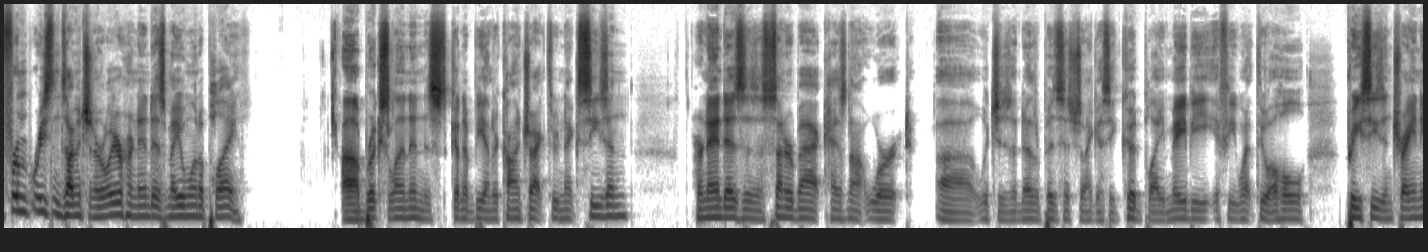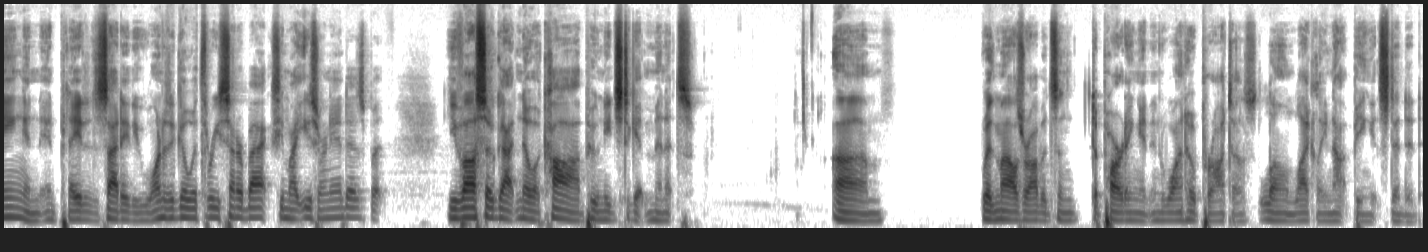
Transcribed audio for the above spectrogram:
for reasons I mentioned earlier, Hernandez may want to play. Uh, Brooks Lennon is going to be under contract through next season. Hernandez as a center back has not worked, uh, which is another position I guess he could play. Maybe if he went through a whole preseason training and, and Pineda decided he wanted to go with three center backs, he might use Hernandez. But you've also got Noah Cobb who needs to get minutes. Um, with Miles Robinson departing and, Juanjo Purata's loan likely not being extended.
